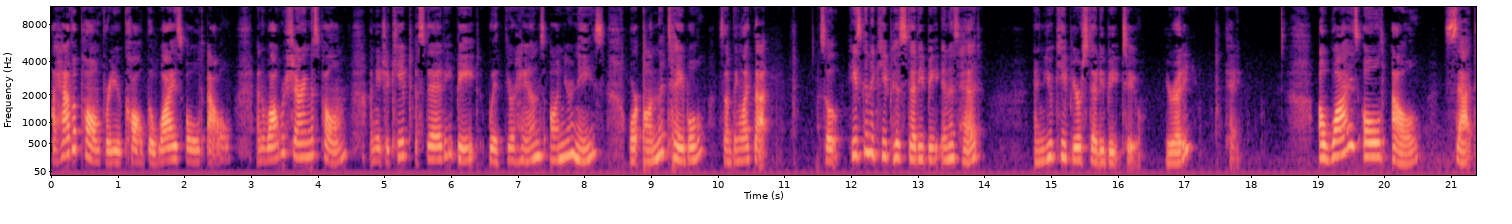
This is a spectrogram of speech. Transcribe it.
I have a poem for you called The Wise Old Owl. And while we're sharing this poem, I need you to keep a steady beat with your hands on your knees or on the table, something like that. So he's going to keep his steady beat in his head, and you keep your steady beat too. You ready? Okay. A wise old owl sat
